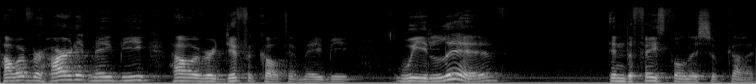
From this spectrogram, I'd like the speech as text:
however hard it may be, however difficult it may be. We live in the faithfulness of God.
